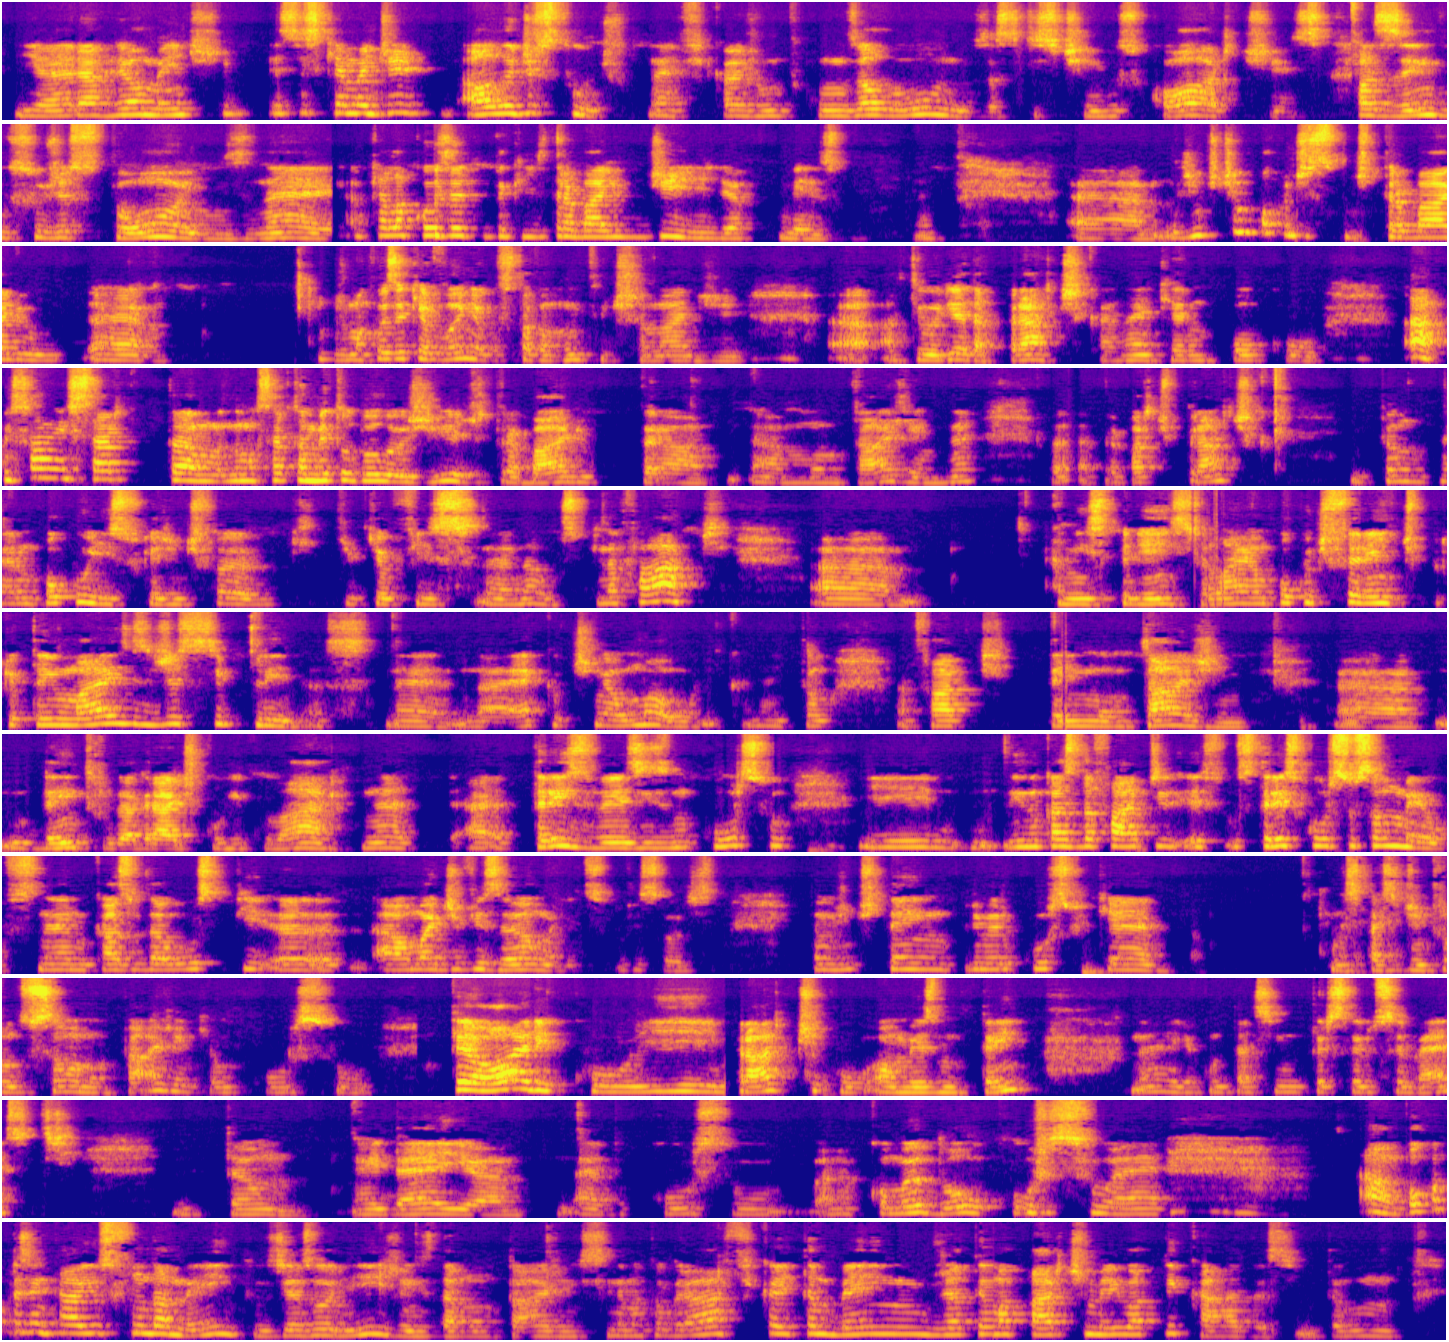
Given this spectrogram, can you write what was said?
E era realmente esse esquema de aula de estúdio, né? Ficar junto com os alunos, assistir os cortes, fazendo sugestões, né? Aquela coisa daquele trabalho de ilha mesmo. Né? Uh, a gente tinha um pouco de, de trabalho uh, de uma coisa que a Vânia gostava muito de chamar de uh, a teoria da prática, né? Que era um pouco ah, pensar em certa, numa certa metodologia de trabalho para a montagem, né? Para a parte prática. Então, era um pouco isso que a gente que, que eu fiz né, na USP. Na FAP, uh, a minha experiência lá é um pouco diferente, porque eu tenho mais disciplinas. Né? Na ECA eu tinha uma única. Né? Então, a FAP tem montagem uh, dentro da grade curricular, né? Uh, três vezes no curso, e, e, no caso da FAP, os três cursos são meus. Né? No caso da USP, uh, há uma divisão ali dos professores. Então, a gente tem um primeiro curso que é uma espécie de introdução à montagem, que é um curso teórico e prático ao mesmo tempo, né? Ele acontece no terceiro semestre. Então, a ideia né, do curso, como eu dou o curso, é ah, um pouco apresentar os fundamentos e as origens da montagem cinematográfica e também já ter uma parte meio aplicada. Assim. Então,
